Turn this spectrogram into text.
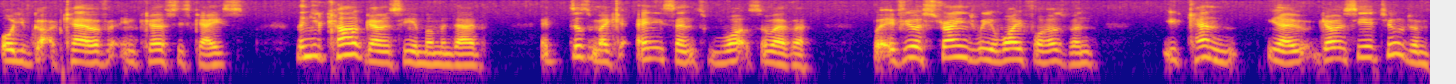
or you've got a care carer in Kirsty's case, then you can't go and see your mum and dad. It doesn't make any sense whatsoever. But if you're estranged with your wife or husband, you can, you know, go and see your children.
